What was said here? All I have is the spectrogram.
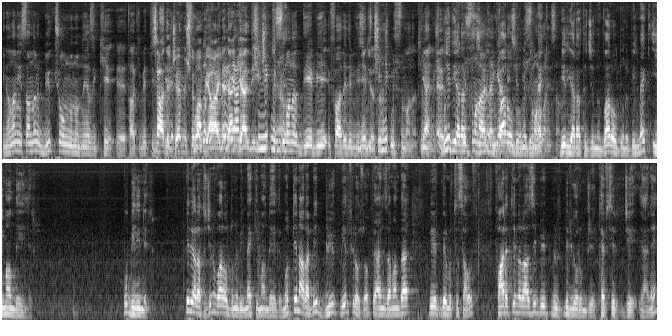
inanan insanların büyük çoğunluğunun ne yazık ki e, takip ettiği bir Sadece şeydir. Müslüman Burada bir da, aileden yani geldiği kimlik için. Müslümanı diye bir ifade Ne edebileceğimiz diyorsunuz? kimlik Müslümanı. Kimlik yani Müslümanı. evet, bir Müslüman aileden yaratıcının var geldiği için olduğunu Müslüman bilmek, olan insan. bir yaratıcının var olduğunu bilmek iman değildir. Bu bilinir. Bir yaratıcının var olduğunu bilmek iman değildir. Muhittin Arabi büyük bir filozof ve aynı zamanda büyük bir mutasavvıf. Fahrettin Razi büyük bir, bir yorumcu, tefsirci yani.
